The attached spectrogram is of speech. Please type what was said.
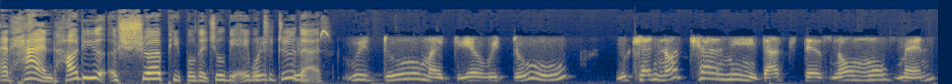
at hand. How do you assure people that you'll be able we, to do we, that? We do, my dear, we do. You cannot tell me that there's no movement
